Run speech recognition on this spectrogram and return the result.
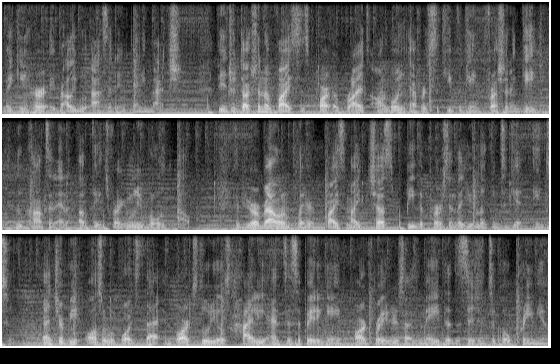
making her a valuable asset in any match. The introduction of Vyse is part of Riot's ongoing efforts to keep the game fresh and engaging, with new content and updates regularly rolling out. If you're a Valorant player, Vyse might just be the person that you're looking to get into. VentureBeat also reports that Embark Studios' highly anticipated game Arc Raiders has made the decision to go premium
